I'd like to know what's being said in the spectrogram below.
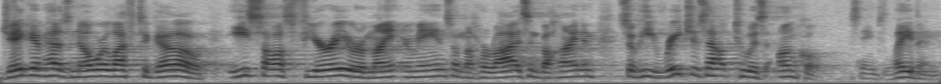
Jacob has nowhere left to go. Esau's fury remains on the horizon behind him, so he reaches out to his uncle. His name's Laban.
